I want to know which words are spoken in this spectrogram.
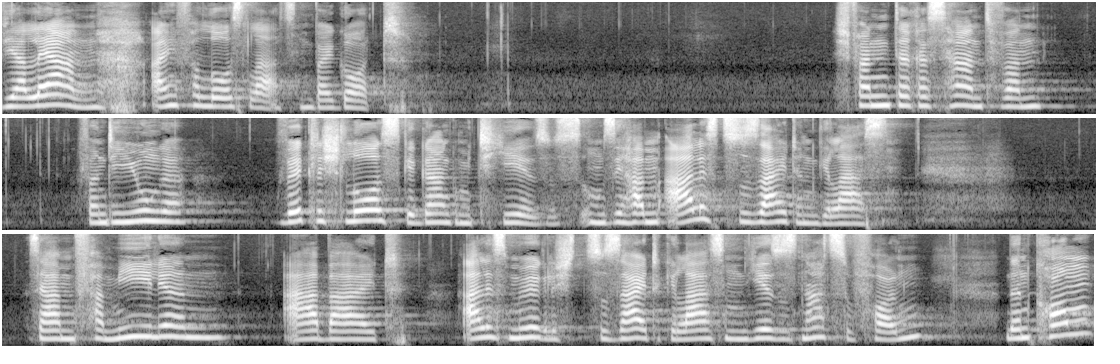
Wir lernen einfach loslassen bei Gott. Ich fand interessant, wann, wann die Jungen wirklich losgegangen mit Jesus und sie haben alles zur Seite gelassen. Sie haben Familien, Arbeit, alles Mögliche zur Seite gelassen, um Jesus nachzufolgen. Dann kommt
